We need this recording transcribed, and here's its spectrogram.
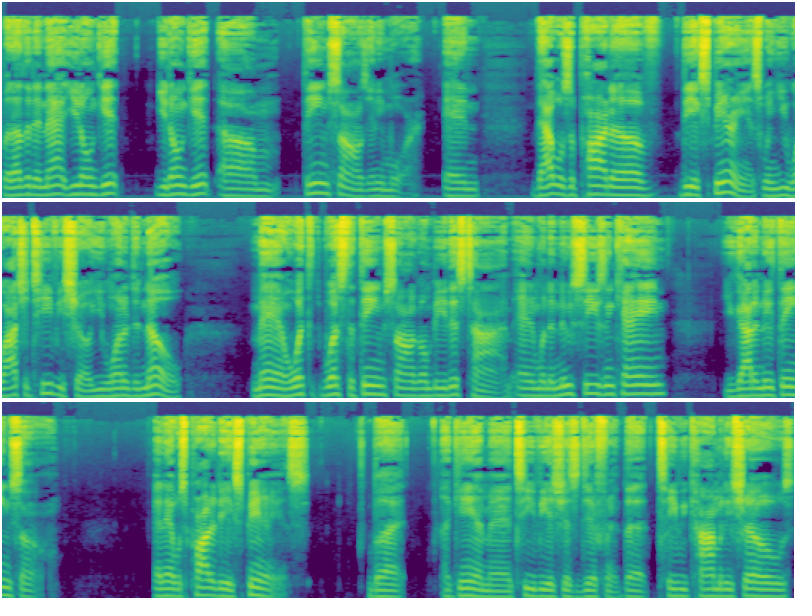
But other than that, you don't get you don't get um, theme songs anymore. And that was a part of the experience when you watch a TV show. You wanted to know, man, what what's the theme song gonna be this time? And when the new season came, you got a new theme song, and that was part of the experience. But again, man, TV is just different. The TV comedy shows,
